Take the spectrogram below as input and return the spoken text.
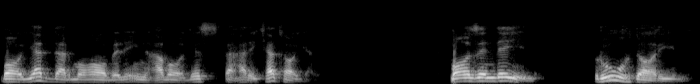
باید در مقابل این حوادث به حرکت آید. ما زنده ایم روح داریم.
